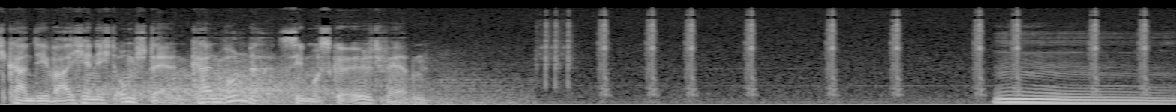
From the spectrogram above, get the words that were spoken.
Ich kann die Weiche nicht umstellen. Kein Wunder, sie muss geölt werden. Hm.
